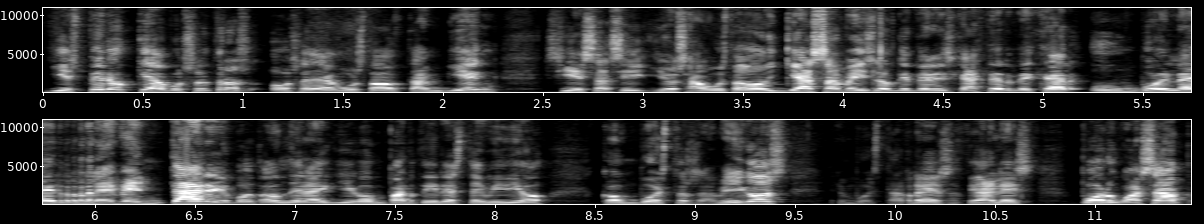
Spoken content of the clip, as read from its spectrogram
y espero que a vosotros os haya gustado también. Si es así y os ha gustado, ya sabéis lo que tenéis que hacer, dejar un buen like, reventar el botón de like y compartir este vídeo con vuestros amigos, en vuestras redes sociales, por WhatsApp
